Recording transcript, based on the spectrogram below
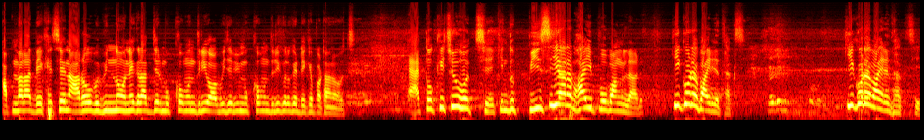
আপনারা দেখেছেন আরও বিভিন্ন অনেক রাজ্যের মুখ্যমন্ত্রী, অবিজেপি মুখ্যমন্ত্রীগুলোকে ডেকে পাঠানো হচ্ছে। এত কিছু হচ্ছে, কিন্তু পিসিআর ভাইপো বাংলার কি করে বাইরে থাকছে? কি করে বাইরে থাকছে?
